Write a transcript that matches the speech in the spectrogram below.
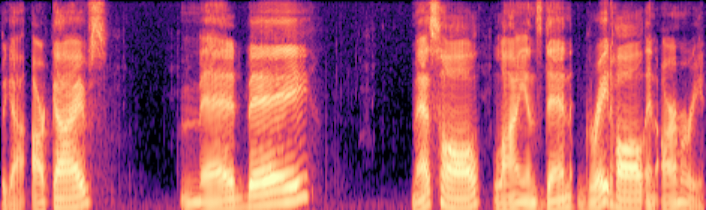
We got archives, med bay, mess hall, lion's den, great hall, and armory.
